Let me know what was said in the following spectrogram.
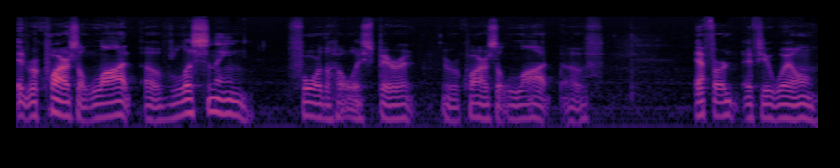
it requires a lot of listening for the Holy Spirit. It requires a lot of effort, if you will,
